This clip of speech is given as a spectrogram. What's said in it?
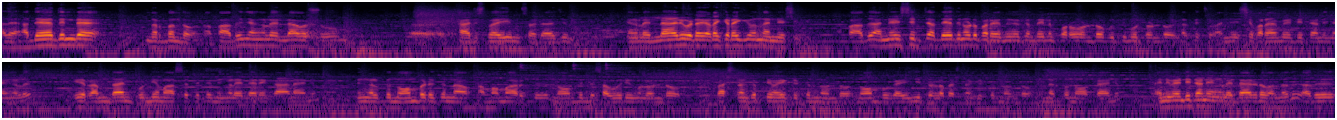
അതെ അദ്ദേഹത്തിന്റെ നിർബന്ധമാണ്. അപ്പോൾ അത് ഞങ്ങൾ എല്ലാ വർഷവും ഹാരിസ് ഭായിയും സ്വരാജും ഞങ്ങളെല്ലാവരും ഇവിടെ ഇടയ്ക്കിടയ്ക്ക് വന്ന് അന്വേഷിക്കും. അപ്പോൾ അത് അന്വേഷിച്ചിട്ട് അദ്ദേഹത്തിനോട് പറയാം നിങ്ങൾക്ക് എന്തെങ്കിലും കുറവുണ്ടോ ബുദ്ധിമുട്ടുണ്ടോ? എന്നൊക്കെ അന്വേഷിച്ച് പറയാൻ വേണ്ടിയിട്ടാണ് ഞങ്ങൾ ഈ റംദാൻ പുണ്യമാസത്തിൽ നിങ്ങളെല്ലാവരെയും കാണാനും നിങ്ങൾക്ക് നോമ്പെടുക്കുന്ന അമ്മമാർക്ക് നോമ്പിന്റെ സൗകര്യങ്ങളുണ്ടോ ഭക്ഷണം കൃത്യമായി കിട്ടുന്നുണ്ടോ നോമ്പ് കഴിഞ്ഞിട്ടുള്ള ഭക്ഷണം കിട്ടുന്നുണ്ടോ എന്നൊക്കെ നോക്കാനും അതിന് വേണ്ടിയിട്ടാണ് ഞങ്ങൾ എല്ലാവരുടെ വന്നത്. അത്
